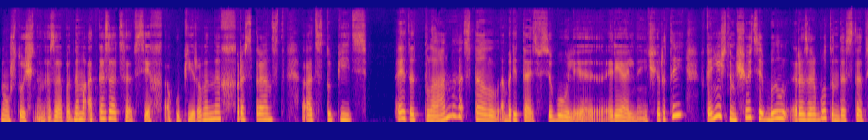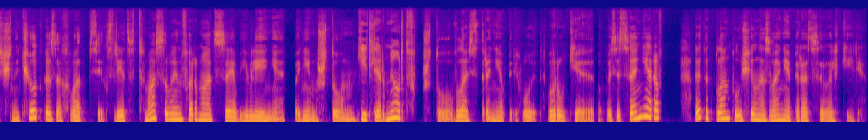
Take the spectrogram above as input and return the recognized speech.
Ну уж точно на западном. Отказаться от всех оккупированных пространств, отступить. Этот план стал обретать все более реальные черты. В конечном счете был разработан достаточно четко захват всех средств массовой информации, объявление по ним, что Гитлер мертв, что власть в стране переходит в руки оппозиционеров. Этот план получил название «Операция Валькирия»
